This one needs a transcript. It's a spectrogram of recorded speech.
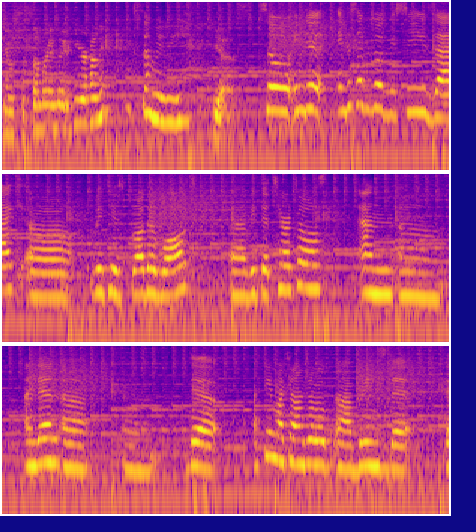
give us the summary in there here, honey? Summary. Yes. So in the in this episode we see Zach uh, with his brother Walt uh, with the turtles and um, and then uh, um, the I think Michelangelo uh, brings the a,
